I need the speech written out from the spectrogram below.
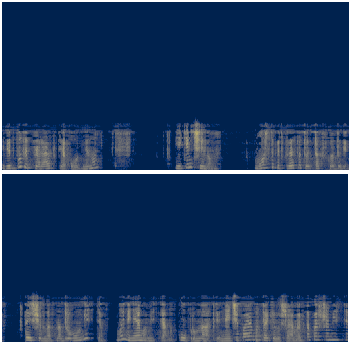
Відбудеться реакція обміну. Яким чином? Можете підкреслити ось так складові. Те, що в нас на другому місці, ми міняємо місцями. Купрум, натрій не чіпаємо, так і лишаємо їх на першому місці.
